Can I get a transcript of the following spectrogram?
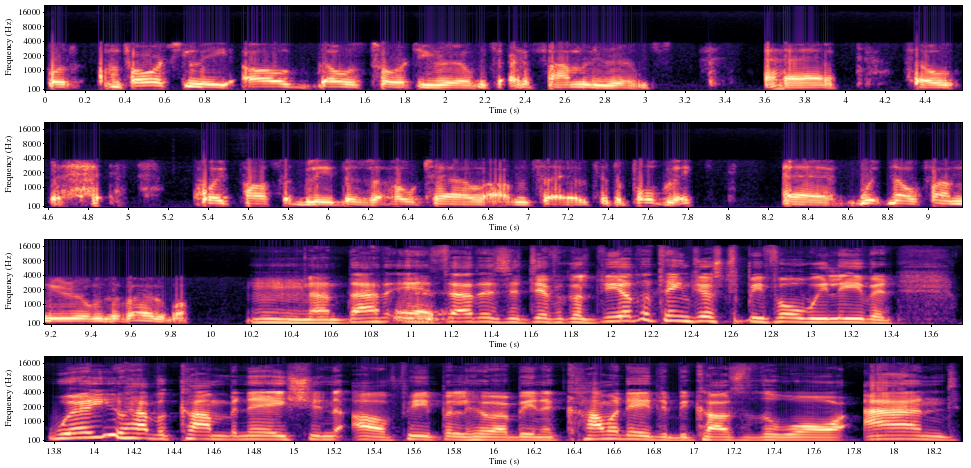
But unfortunately, all those 30 rooms are the family rooms. Uh, so quite possibly there's a hotel on sale to the public uh, with no family rooms available. Mm, and that is that is a difficult. The other thing, just before we leave it, where you have a combination of people who are being accommodated because of the war and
